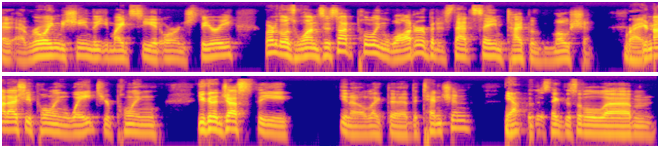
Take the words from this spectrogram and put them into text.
a a rowing machine that you might see at Orange Theory. One of those ones. It's not pulling water, but it's that same type of motion. right. You're not actually pulling weight. You're pulling. You can adjust the, you know, like the the tension. Yeah. This like this little um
